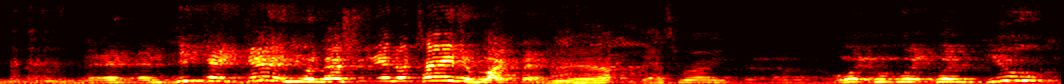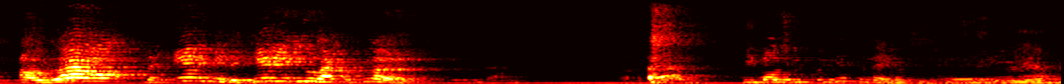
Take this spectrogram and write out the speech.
And, and he can't get in you unless you entertain him like that. Yeah, that's right. When, when, when you allow the enemy to get in you like a flood, he wants you to forget the name of Jesus. Yeah,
